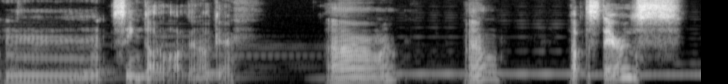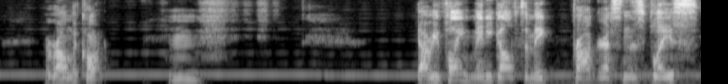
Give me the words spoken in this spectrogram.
Mm, same dialogue then, okay. Uh, well, well, up the stairs, around the corner. Hmm. Are we playing mini golf to make progress in this place?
